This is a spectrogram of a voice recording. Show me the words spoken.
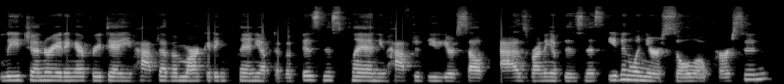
lead generating every day. You have to have a marketing plan. You have to have a business plan. You have to view yourself as running a business. Even when you're a solo person,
